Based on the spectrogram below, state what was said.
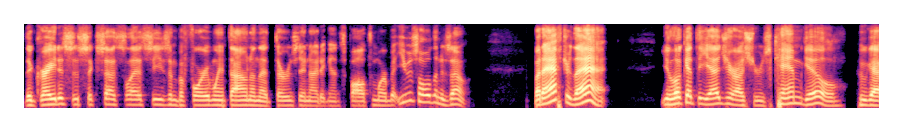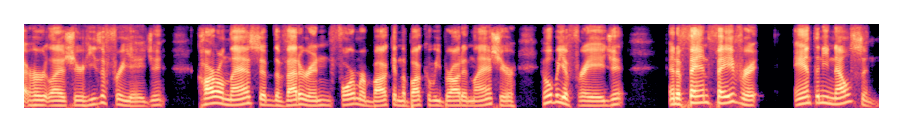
the greatest of success last season before he went down on that Thursday night against Baltimore, but he was holding his own. But after that, you look at the edge rushers, Cam Gill, who got hurt last year, he's a free agent. Carl Nassib, the veteran, former Buck, and the Buck who we brought in last year, he'll be a free agent. And a fan favorite, Anthony Nelson,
